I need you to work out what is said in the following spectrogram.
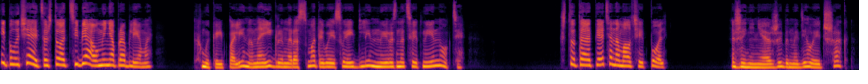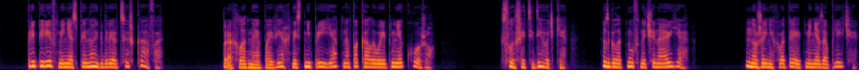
И получается, что от тебя у меня проблемы. Хмыкает Полина, наигранно рассматривая свои длинные разноцветные ногти. Что-то опять она молчит, Поль. Женя неожиданно делает шаг, приперев меня спиной к дверце шкафа. Прохладная поверхность неприятно покалывает мне кожу. Слушайте, девочки, Сглотнув, начинаю я. Но Женя хватает меня за плечи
